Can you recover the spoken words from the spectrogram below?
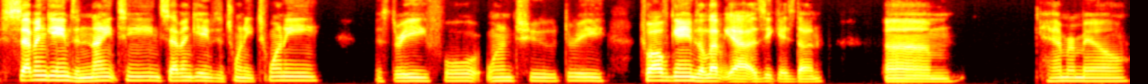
seven games in 19, seven games in 2020. It's three, four, one, two, three, 12 games, 11. Yeah, Ezeike's done. Um, Habermehl.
